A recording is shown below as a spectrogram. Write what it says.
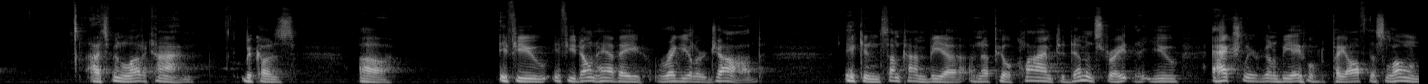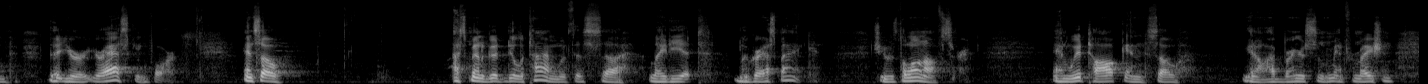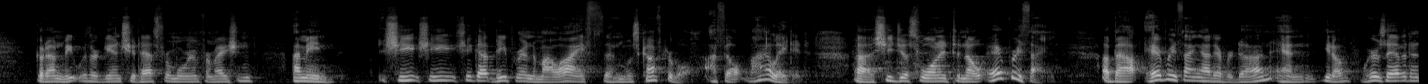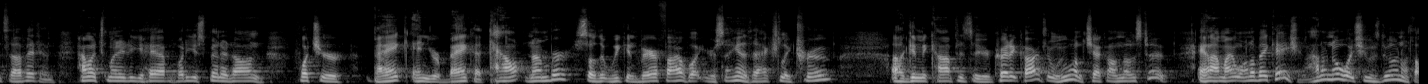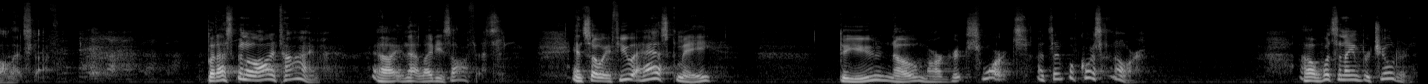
I spent a lot of time because uh, if, you, if you don't have a regular job, it can sometimes be a, an uphill climb to demonstrate that you actually are going to be able to pay off this loan that you're, you're asking for. And so I spent a good deal of time with this uh, lady at Bluegrass Bank. She was the loan officer. And we'd talk, and so, you know, I'd bring her some information, go down and meet with her again. She'd ask for more information. I mean, she, she, she got deeper into my life than was comfortable. I felt violated. Uh, she just wanted to know everything about everything I'd ever done and, you know, where's evidence of it and how much money do you have and what do you spend it on? What's your bank and your bank account number so that we can verify what you're saying is actually true? Uh, give me copies of your credit cards and we want to check on those too. And I might want a vacation. I don't know what she was doing with all that stuff. But I spent a lot of time uh, in that lady's office. And so if you ask me, do you know Margaret Schwartz? I'd say, well, of course I know her. Uh, what's the name of her children?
